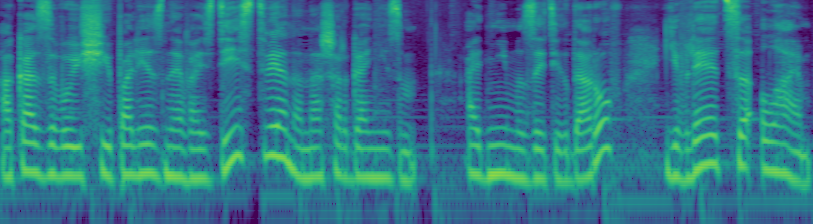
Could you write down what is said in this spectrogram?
оказывающие полезное воздействие на наш организм. Одним из этих даров является лайм,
